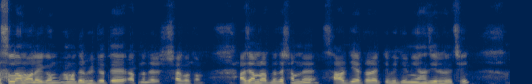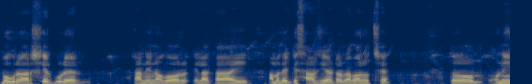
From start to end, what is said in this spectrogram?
আসসালামু আলাইকুম। আমাদের ভিডিওতে আপনাদের স্বাগতম। আজ আমরা আপনাদের সামনে সার্জিয়েটর একটি ভিডিও নিয়ে হাজির হয়েছি। বগুড়ার শেরপুরের রানীনগর এলাকায় আমাদের একটি সার্জিয়েটর ব্যবহার হচ্ছে। তো উনি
